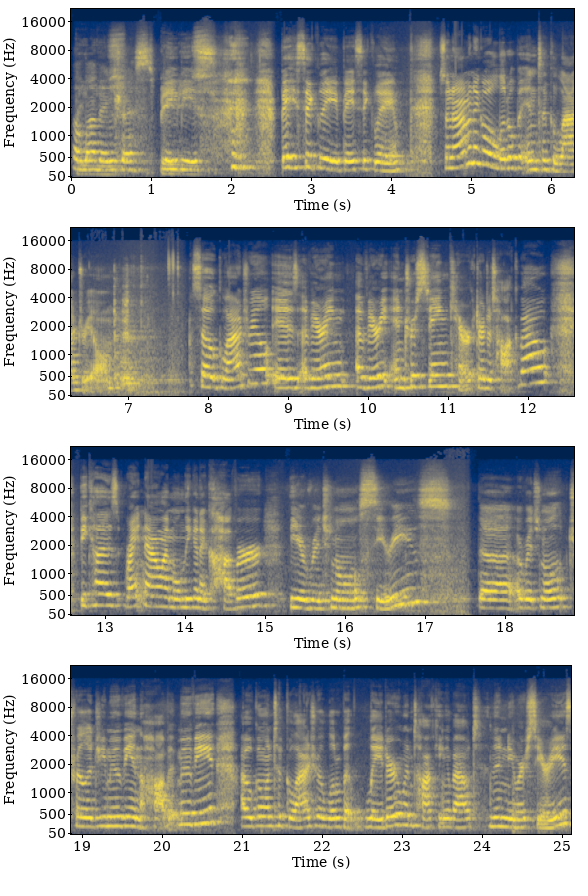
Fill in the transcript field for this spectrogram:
a love interest. Babies, babies. basically basically. So now i'm going to go a little bit into galadriel so Galadriel is a very a very interesting character to talk about because right now I'm only going to cover the original series the original trilogy movie and the Hobbit movie. I will go into Galadriel a little bit later when talking about the newer series.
